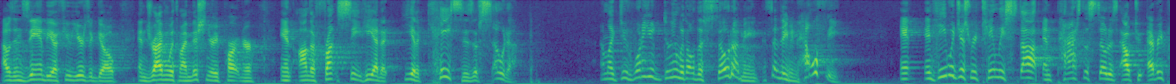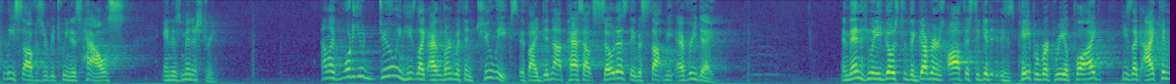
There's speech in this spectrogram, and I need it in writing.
I was in Zambia a few years ago and driving with my missionary partner, and on the front seat, he had, a, he had a cases of soda. I'm like, dude, what are you doing with all this soda? I mean, it's not even healthy. And, and he would just routinely stop and pass the sodas out to every police officer between his house and his ministry. I'm like, what are you doing? He's like, I learned within two weeks, if I did not pass out sodas, they would stop me every day. And then when he goes to the governor's office to get his paperwork reapplied, he's like, I can,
